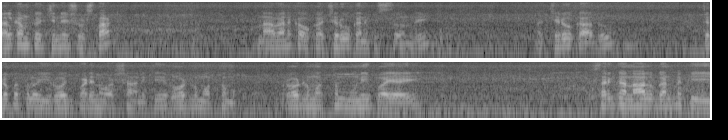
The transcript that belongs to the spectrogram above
Welcome to Chinni shoot spot నా వెనక ఒక చెరువు కనిపిస్తుంది. చెరువు కాదు తిరుపతిలో ఈరోజు పడిన వర్షానికి రోడ్లు మొత్తం రోడ్లు మొత్తం మునిగిపోయాయి. సరిగ్గా నాలుగు గంటలకి ఈ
